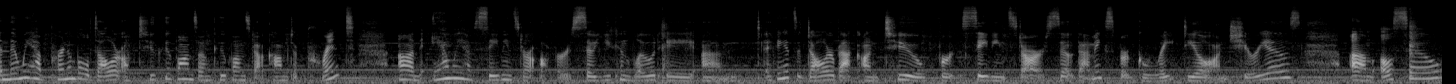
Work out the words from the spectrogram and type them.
And then we have printable dollar off two coupons on coupons.com to print. Um, and we have Savings Star offers. So you can load a, um, I think it's a dollar back on two for SavingStar. So that makes for a great deal on Cheerios. Um, also,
